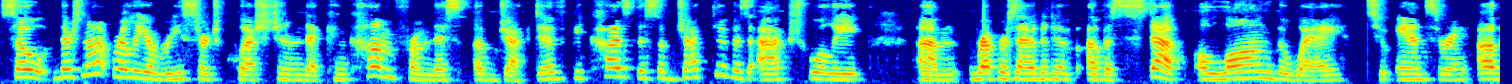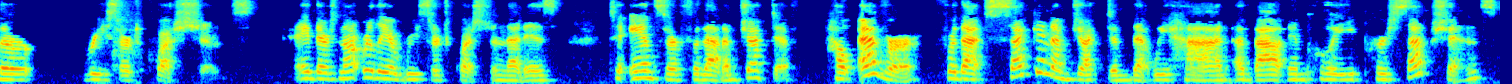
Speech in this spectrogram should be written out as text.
So there's not really a research question that can come from this objective because this objective is actually um, representative of a step along the way to answering other research questions. Okay, there's not really a research question that is to answer for that objective. However, for that second objective that we had about employee perceptions,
